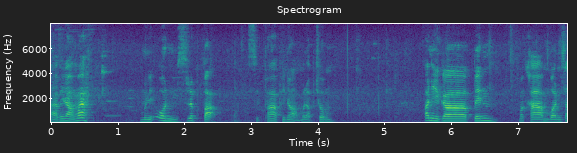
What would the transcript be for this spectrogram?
มาพี่น้องมามือนี้อ้นศิลปะสิบภาพพี่น้องมารับชม อันนี้ก็เป็นมะขามบอนไซ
